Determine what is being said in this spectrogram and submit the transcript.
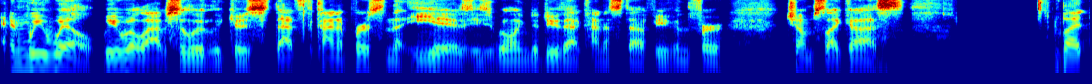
Yes, and we will. We will absolutely because that's the kind of person that he is. He's willing to do that kind of stuff, even for chumps like us. But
